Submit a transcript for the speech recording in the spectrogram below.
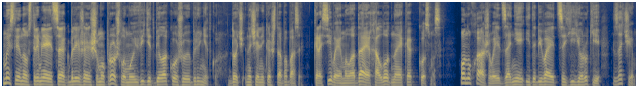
Мысленно устремляется к ближайшему прошлому и видит белокожую брюнетку, дочь начальника штаба базы. Красивая, молодая, холодная, как космос. Он ухаживает за ней и добивается ее руки. Зачем?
